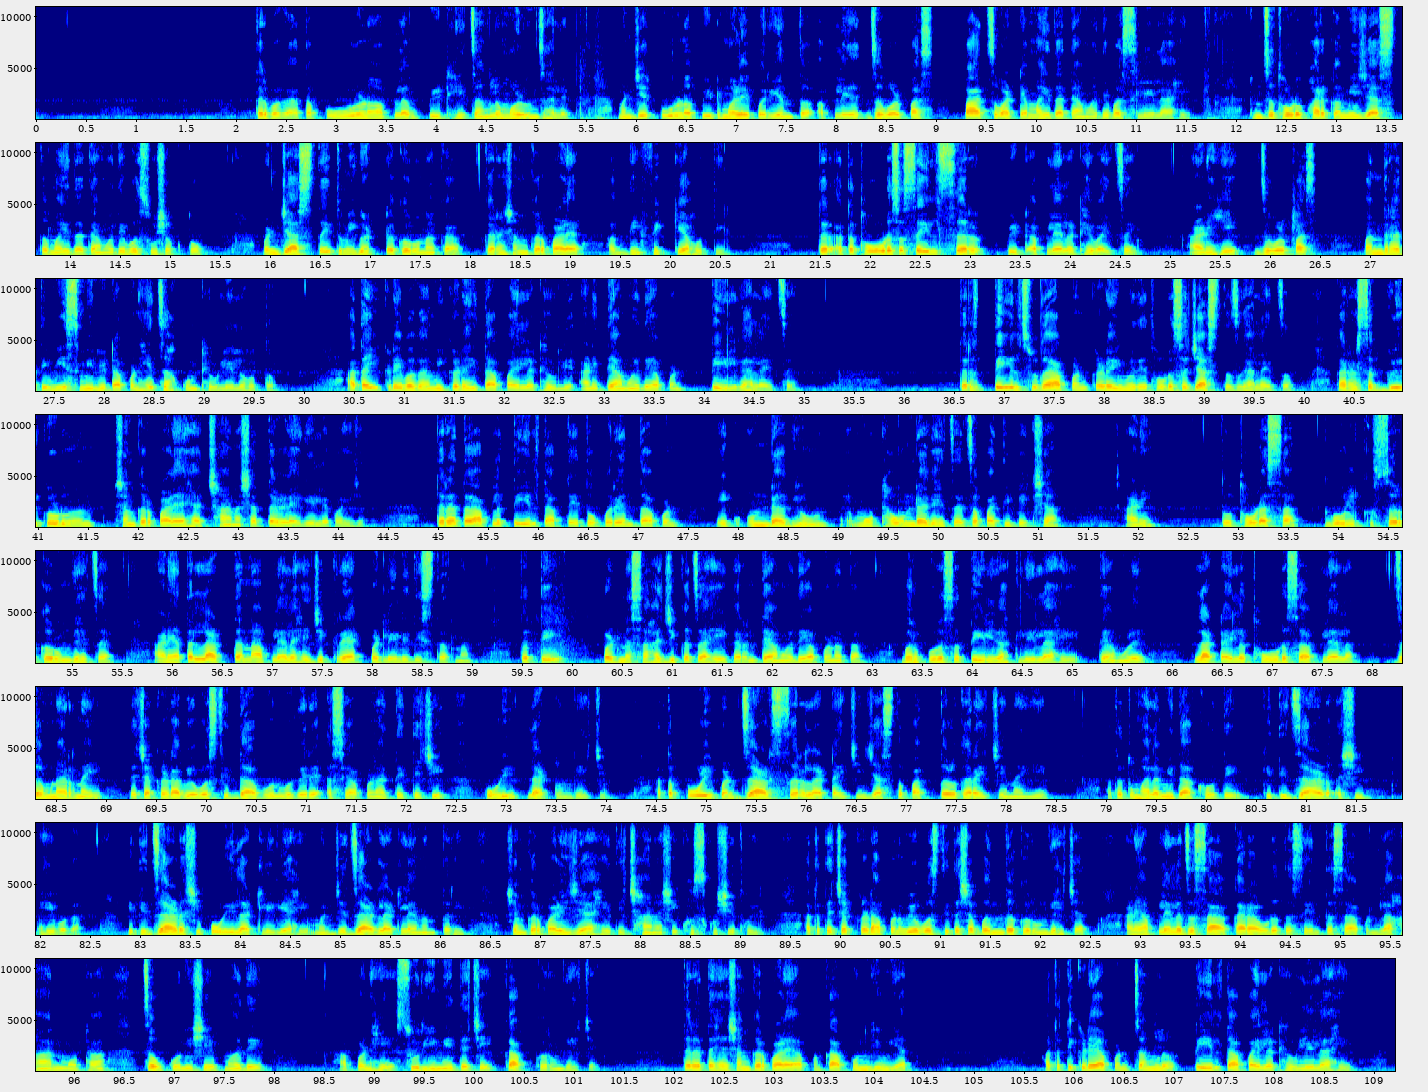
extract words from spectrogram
तर बघा आता पूर्ण आपलं पीठ हे चांगलं मळून झालं आहे म्हणजे पूर्ण पीठ मळेपर्यंत आपले जवळपास पाच वाट्या मैदा त्यामध्ये बसलेला आहे. तुमचं थोडंफार कमी जास्त मैदा त्यामध्ये बसू शकतो. पण जास्तही तुम्ही घट्ट करू नका कारण शंकरपाळ्या अगदी फिक्क्या होतील. तर आता थोडंसं सैलसर पीठ आपल्याला ठेवायचं आहे आणि हे जवळपास पंधरा ते वीस मिनिट आपण हे झाकून ठेवलेलं होतं. आता इकडे बघा मी कढई तापायला ठेवली आणि त्यामध्ये आपण तेल घालायचं आहे तर तेलसुद्धा आपण कढईमध्ये थोडंसं जास्तच घालायचं कारण सगळीकडून शंकरपाळ्या ह्या छान अशा तळल्या गेल्या पाहिजेत. तर आता आपलं तेल तापतंय तोपर्यंत आपण एक उंडा घेऊन मोठा उंडा घ्यायचा चपातीपेक्षा आणि तो थोडासा गोलसर करून घ्यायचा आहे. आणि आता लाटताना आपल्याला हे जे क्रॅक पडलेले दिसतात ना तर ते पडणं साहजिकच आहे कारण त्यामध्ये आपण आता भरपूर असं तेल घातलेलं आहे. त्यामुळे लाटायला थोडंसं आपल्याला जमणार नाही. त्याच्या कडा व्यवस्थित दाबून वगैरे असे आपण आता त्याची पोळी लाटून घ्यायची. आता पोळी पण जाडसर लाटायची जास्त पातळ करायची नाही आहे आता तुम्हाला मी दाखवते किती जाड अशी हे बघा किती जाड अशी पोळी लाटलेली आहे. म्हणजे जाड लाटल्यानंतरही शंकरपाळी जी आहे ती छान अशी खुसखुशीत होईल. आता त्याच्याकडं आपण व्यवस्थित अशा बंद करून घ्यायच्यात आणि आपल्याला जसा आकार आवडत असेल तसा आपण लहान मोठा चौकोनी शेपमध्ये आपण हे सुरीने त्याचे काप करून घ्यायचे. तर आता ह्या शंकरपाळ्या आपण कापून घेऊयात. आता तिकडे आपण चांगलं तेल तापायला ठेवलेलं आहे.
